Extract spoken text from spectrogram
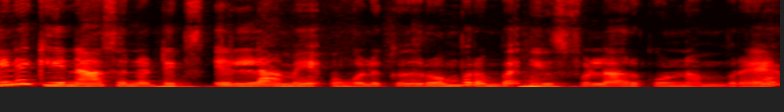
இன்றைக்கி நான் சொன்ன டிப்ஸ் எல்லாமே உங்களுக்கு ரொம்ப ரொம்ப யூஸ்ஃபுல்லாக இருக்கும்னு நம்புகிறேன்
